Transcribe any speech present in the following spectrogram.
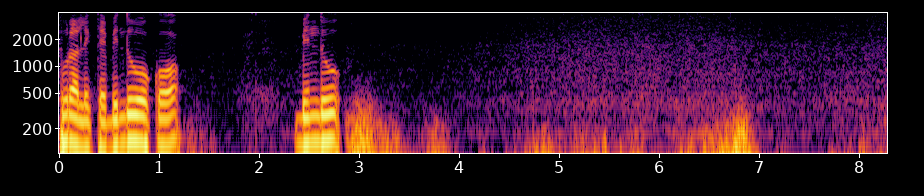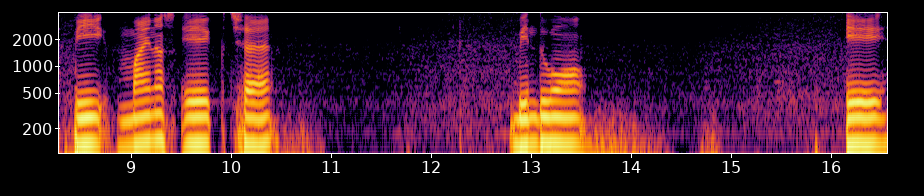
पूरा लिखते बिंदुओं को, बिंदु पी माइनस एक छ बिंदुओं ए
